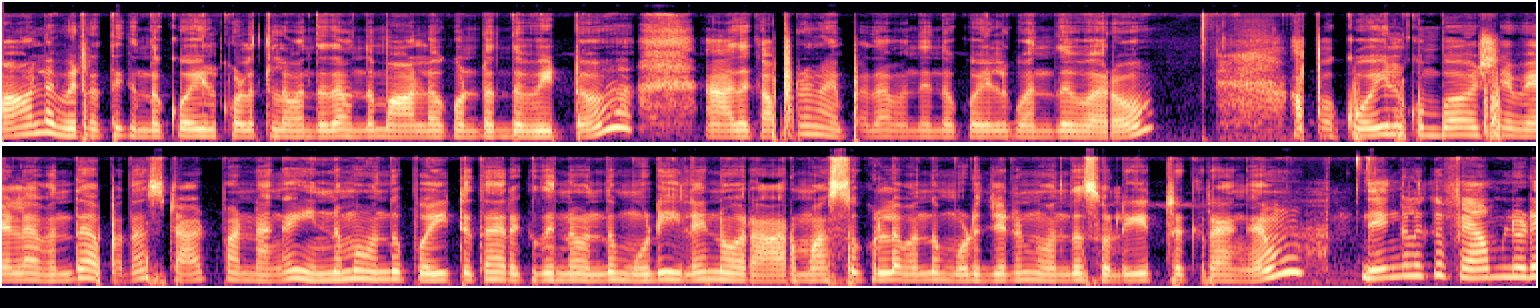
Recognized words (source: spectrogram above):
மாலை விடுறதுக்கு இந்த கோயில் குளத்துல வந்து தான் வந்து மாலை கொண்டு வந்து விட்டோம். அதுக்கப்புறம் நான் இப்போ தான் வந்து இந்த கோயிலுக்கு வந்து வரோம். அப்போ கோயில் கும்பாபிஷேக வேலை வந்து அப்போ தான் ஸ்டார்ட் பண்ணாங்க. இன்னமும் வந்து போயிட்டு தான் இருக்குது. இன்னும் வந்து முடியல. இன்னும் ஒரு ஆறு மாதத்துக்குள்ளே வந்து முடிஞ்சிடும்னு வந்து சொல்லிகிட்டு இருக்கிறாங்க. எங்களுக்கு ஃபேமிலியோட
